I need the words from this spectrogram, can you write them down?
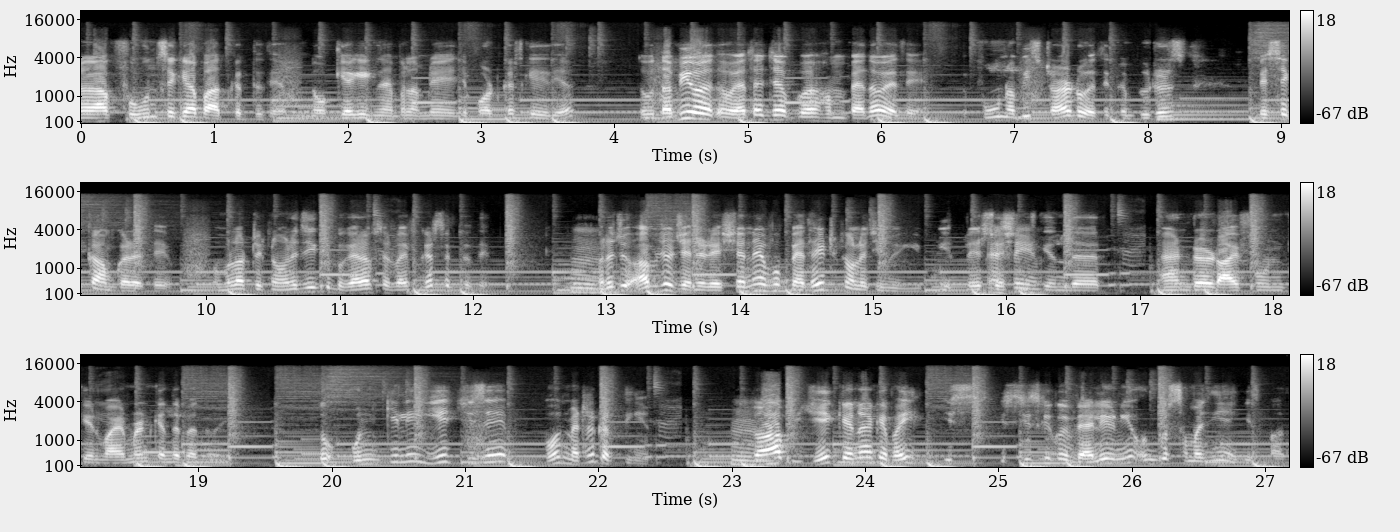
آپ فون سے کیا بات کرتے تھے نوکیا کی ایگزامپل ہم نے جب پوڈ کاسٹ کے دیا تو تبھی ہوا تھا جب ہم پیدا ہوئے تھے۔ فون ابھی اسٹارٹ ہوئے تھے کمپیوٹرز بیسک کام کر رہے تھے۔ مطلب ٹیکنالوجی کے بغیر آپ سروائیو کر سکتے تھے۔ مطلب جو اب جو جنریشن ہے وہ پیدا ہی ٹیکنالوجی میں ہوئی۔ پلے اسٹیشن کے اندر اینڈرائڈ آئی فون کے انوائرمنٹ کے اندر پیدا ہوئی۔ تو ان کے لیے یہ چیزیں بہت میٹر کرتی ہیں۔ تو آپ یہ کہنا کہ بھائی اس اس چیز کی کوئی ویلیو نہیں ہے ان کو سمجھ نہیں آئے گی اس بات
